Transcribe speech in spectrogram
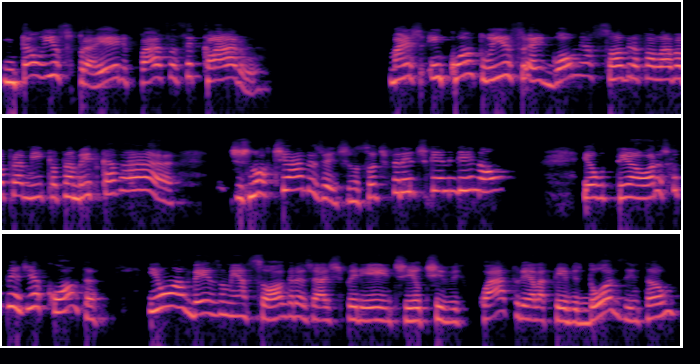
Então, isso para ele passa a ser claro. Mas, enquanto isso, é igual minha sogra falava para mim, que eu também ficava desnorteada, gente. Não sou diferente de ninguém, não. Eu tenho horas que eu perdi a conta. E uma vez, minha sogra, já experiente, eu tive quatro e ela teve doze, então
